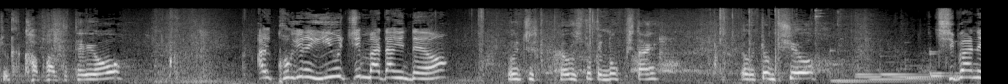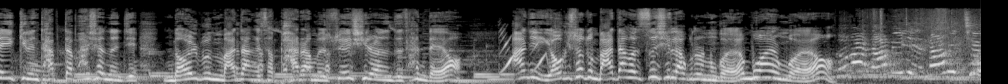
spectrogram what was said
저기 가파도 돼요? 아니 거기는 이웃집 마당인데요. 여기, 저- 여기 저렇게 높이다. 여기 좀 쉬어. 집안에 있기는 답답하셨는지 넓은 마당에서 바람을 쐬시려는 듯 한데요. 아니 여기서도 마당을 쓰시려고 그러는 거예요? 뭐 하는 거예요? 엄마, 남이, 남이 집에.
